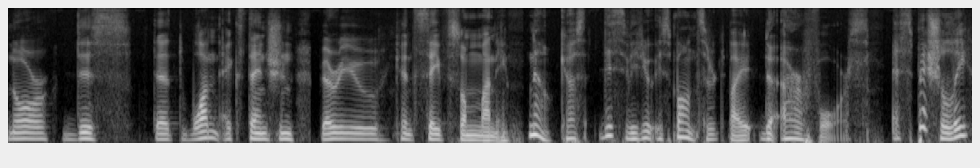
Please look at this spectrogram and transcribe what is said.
nor this that one extension where you can save some money. No, because this video is sponsored by the Air Force. Especially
